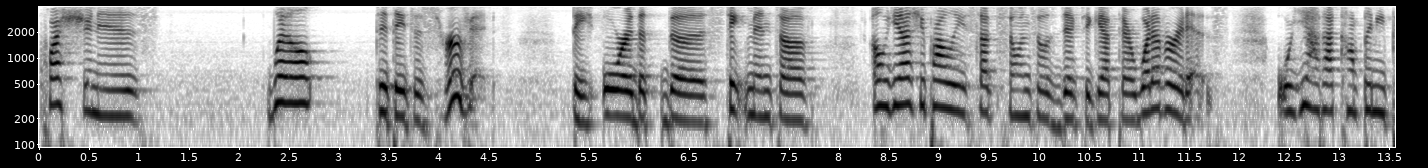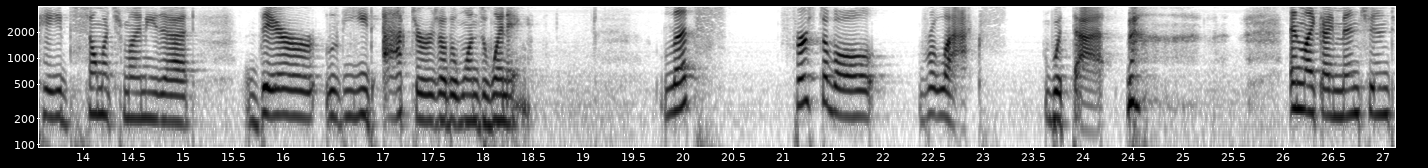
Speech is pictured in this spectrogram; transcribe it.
question is, well, did they deserve it? They or the the statement of, oh yeah, she probably sucked so and so's dick to get there, whatever it is, or yeah, that company paid so much money that their lead actors are the ones winning. Let's first of all, relax with that. and like I mentioned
